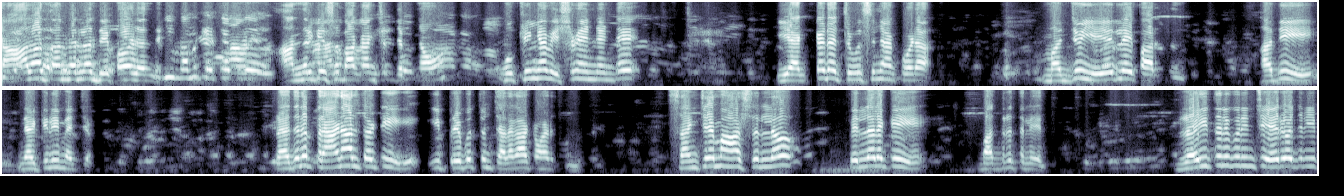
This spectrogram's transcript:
చాలా తొందరలో దీపావళి ఉంది. అందరికీ శుభాకాంక్షలు చెప్తున్నాం. ముఖ్యంగా విషయం ఏంటంటే ఎక్కడ చూసినా కూడా మద్యం ఏర్లై పారుతుంది. అది నకిలీ మద్యం. ప్రజల ప్రాణాలతోటి ఈ ప్రభుత్వం చెలగాటం ఆడుతుంది. సంక్షేమ హాస్టల్లో పిల్లలకి భద్రత లేదు. రైతుల గురించి ఏ రోజున ఈ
